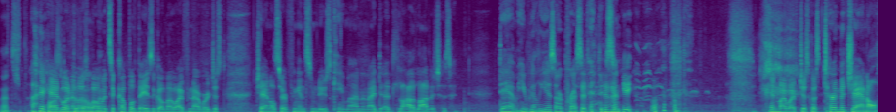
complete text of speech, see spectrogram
That's I had positive one of those moments a couple of days ago. My wife and I were just channel surfing, and some news came on, and I did a lot of just said, "Damn, he really is our president, isn't he?" and my wife just goes, "Turn the channel."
